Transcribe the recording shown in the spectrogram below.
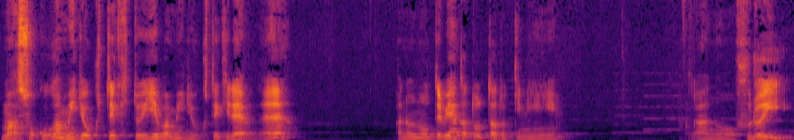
まあそこが魅力的といえば魅力的だよね。あの、ノッテビアンカ撮った時に、あの、古い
